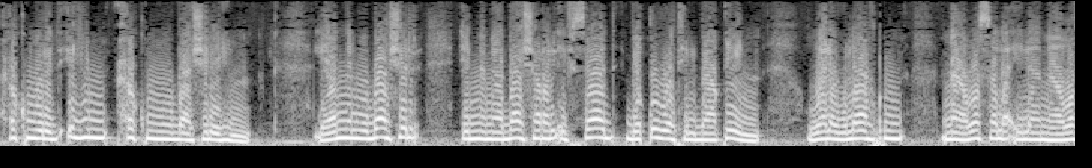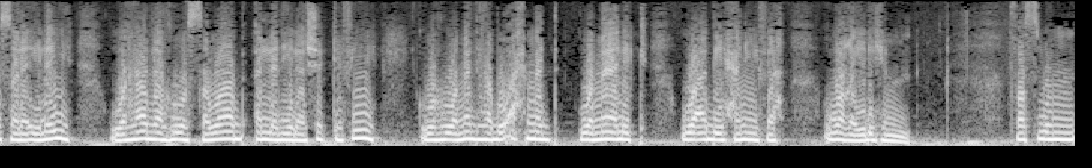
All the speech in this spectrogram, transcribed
حكم ردئهم حكم مباشرهم. لأن المباشر إنما باشر الإفساد بقوة الباقين ولولاهم ما وصل إلى ما وصل إليه وهذا هو الصواب الذي لا شك فيه وهو مذهب أحمد ومالك وأبي حنيفة وغيرهم. فصل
